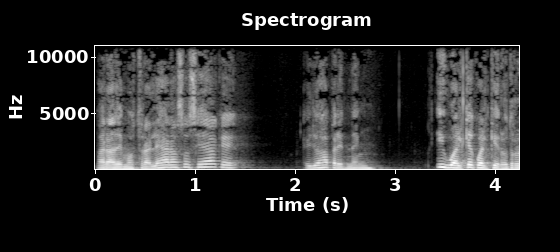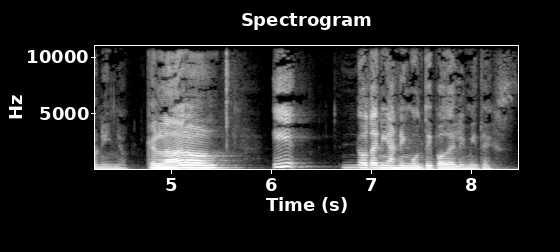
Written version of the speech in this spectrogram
para demostrarles a la sociedad que ellos aprenden igual que cualquier otro niño. Claro. Y no tenías ningún tipo de límites.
